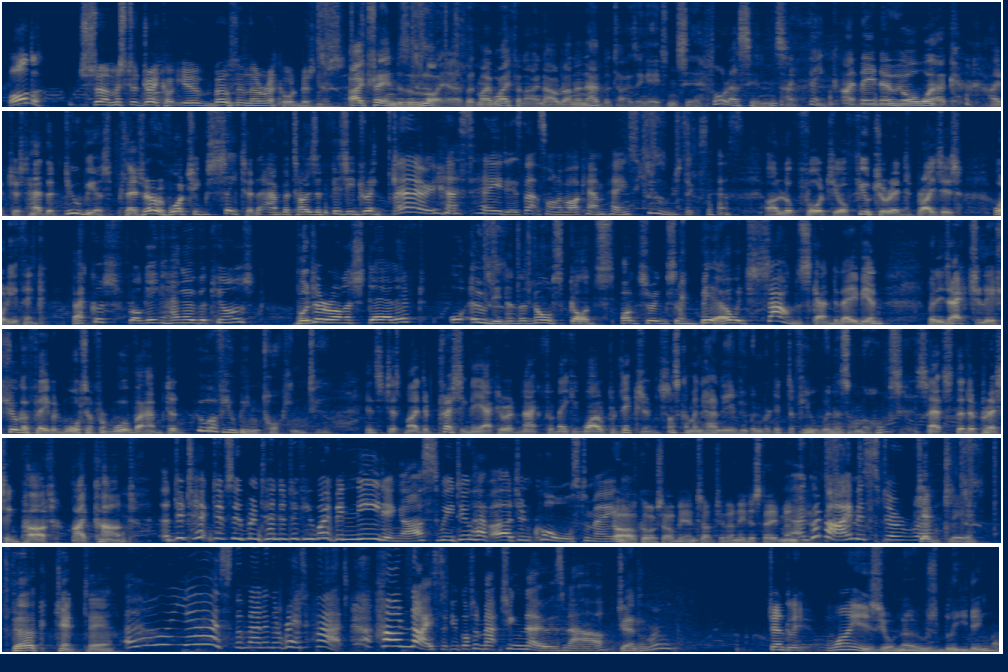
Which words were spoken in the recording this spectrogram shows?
Bob? Sir, Mr. Draycott, you're both in the record business. I trained as a lawyer, but my wife and I now run an advertising agency for our sins. I think I may know your work. I've just had the dubious pleasure of watching Satan advertise a fizzy drink. Oh, yes, Hades. That's one of our campaign's huge success. I look forward to your future enterprises. What do you think? Bacchus flogging hangover cures? Buddha on a stair lift? Or Odin and the Norse gods sponsoring some beer which sounds Scandinavian, but is actually sugar flavoured water from Wolverhampton? Who have you been talking to? It's just my depressingly accurate knack for making wild predictions. Must come in handy if you can predict a few winners on the horses. That's the depressing part. I can't. Uh, Detective Superintendent, if you won't be needing us, we do have urgent calls to make. Oh, of course, I'll be in touch if I need a statement. Uh, goodbye, Mr. Uh, Gently. Dirk, gently. Oh, yes, the man in the red hat. How nice that you've got a matching nose now. Gentlemen? Gently, why is your nose bleeding?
